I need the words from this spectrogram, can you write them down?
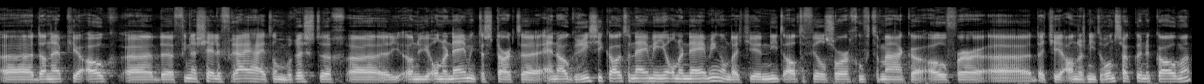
Uh, dan heb je ook uh, de financiële vrijheid om rustig je onderneming te starten... en ook risico te nemen in je onderneming. Omdat je niet al te veel zorg hoeft te maken over dat je anders niet rond zou kunnen komen.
